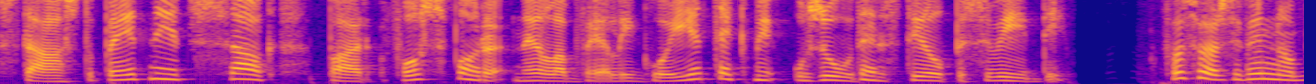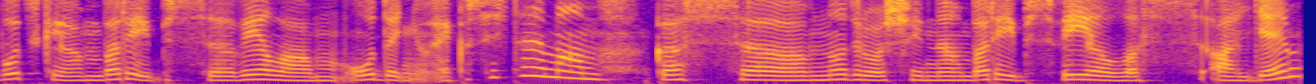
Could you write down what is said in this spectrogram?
Stāstu pētniece sāk par fosfora nelabvēlīgo ietekmi uz ūdens tilpes vidi. Fosfors ir viena no būtiskajām barības eh, vielām ūdeņu ekosistēmām, kas eh, nodrošina barības vielas aļģiem.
